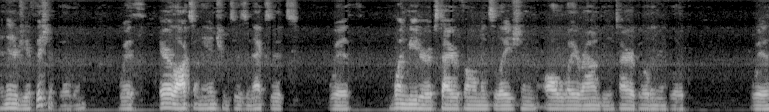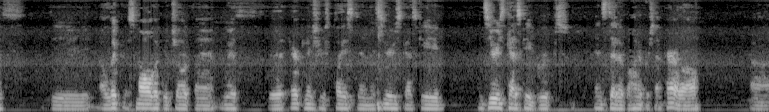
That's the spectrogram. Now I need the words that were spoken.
an energy efficient building with airlocks on the entrances and exits, with one meter of styrofoam insulation all the way around the entire building envelope, with the a, liquid, a small liquid chiller plant, with the air conditioners placed in the series cascade and series cascade groups instead of 100% parallel. Uh,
